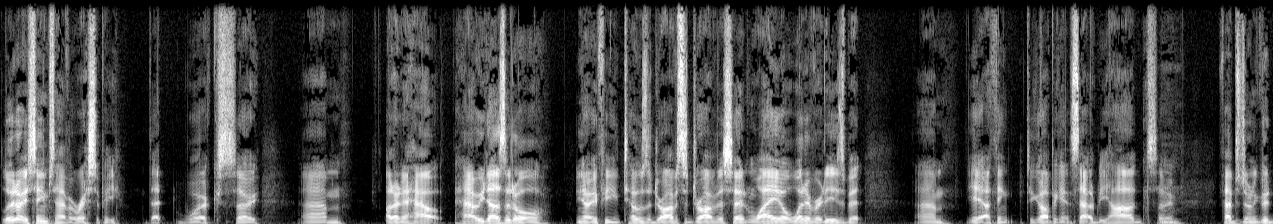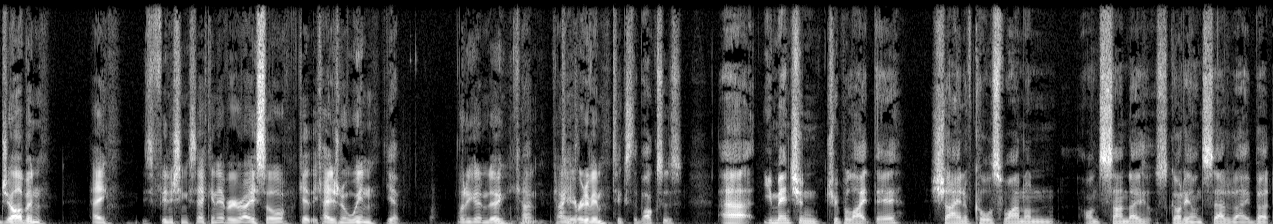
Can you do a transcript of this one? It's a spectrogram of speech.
Ludo seems to have a recipe that works. So um, I don't know how how he does it, or you know if he tells the drivers to drive a certain way or whatever it is. But um, yeah, I think to go up against that would be hard. So Fab's doing a good job, and hey, he's finishing second every race or get the occasional win. Yep. What are you going to do? You can't can't get rid of him. ticks the boxes. Uh, you mentioned Triple Eight there. Shane, of course, won on on Sunday. Scotty on Saturday. But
